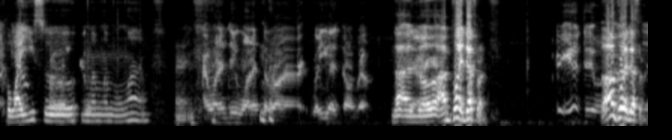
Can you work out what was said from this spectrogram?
Kawaiisu. All right. I wanna do one as the runner. What are you guys doing, bro? Nah, no, I'm playing Death Run. What are you doing? I'm playing Death Run.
